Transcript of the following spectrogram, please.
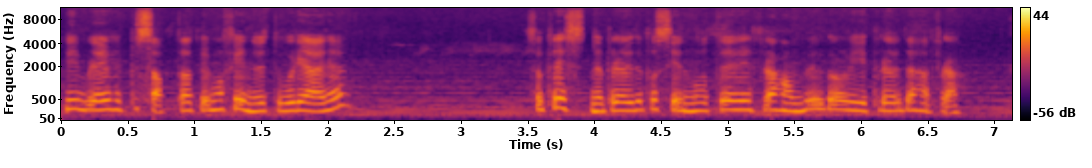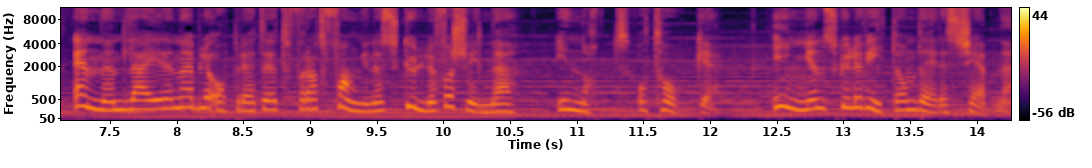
Vi ble helt besatt av at vi må finne ut hvor de er hen. Så prestene prøvde på sin måte fra Hamburg, og vi prøvde herfra. NN-leirene ble opprettet for at fangene skulle forsvinne i natt og tåke. Ingen skulle vite om deres skjebne.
